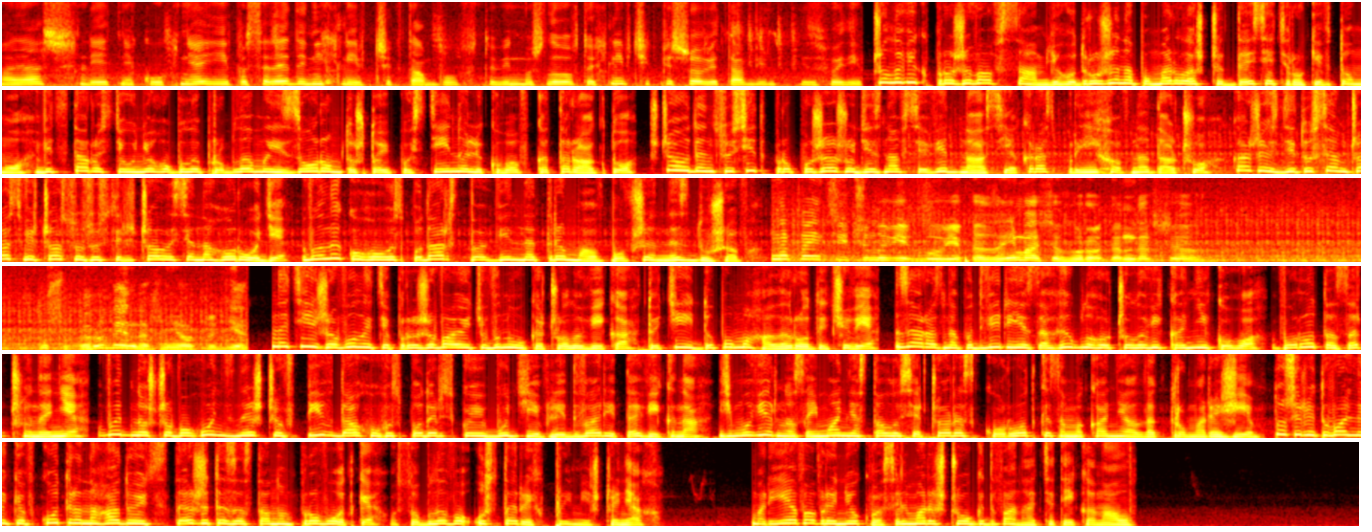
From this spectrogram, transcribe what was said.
Гараж, літня кухня, і посередині хлівчик там був. То він, можливо, в той хлівчик пішов і там він і згорів. Чоловік проживав сам. Його дружина померла ще 10 років тому. Від старості у нього були проблеми із зором, тож той постійно лікував катаракту. Ще один сусід про пожежу дізнався від нас. Якраз приїхав на дачу. Каже, з дідусем час від часу зустрічалися на городі. Великого господарства він не тримав, бо вже не здушав. На пенсії чоловік був, який займався городом, да все. Ну що, родина ж у нього тут є. На тій же вулиці проживають внуки чоловіка, то ті й допомагали родичеві. Зараз на подвір'ї загиблого чоловіка нікого. Ворота зачинені. Видно, що вогонь знищив пів даху господарської будівлі, двері та вікна. Ймовірно, займання сталося через коротке замикання електромережі. Тож рятувальники вкотре нагадують стежити за станом проводки, особливо у старих приміщеннях. Марія Вавренюк, Василь Марищук, 12 канал.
